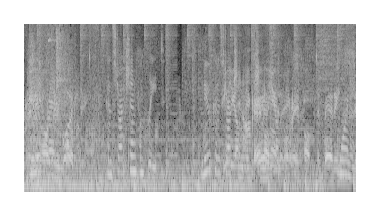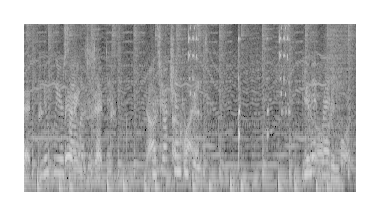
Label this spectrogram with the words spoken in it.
Ready Unit ready. reporting. Construction complete. New construction Helium options. helium mix of the bearing Warning, set. nuclear Bearing silo detected. Construction complete. Unit ready. reporting.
